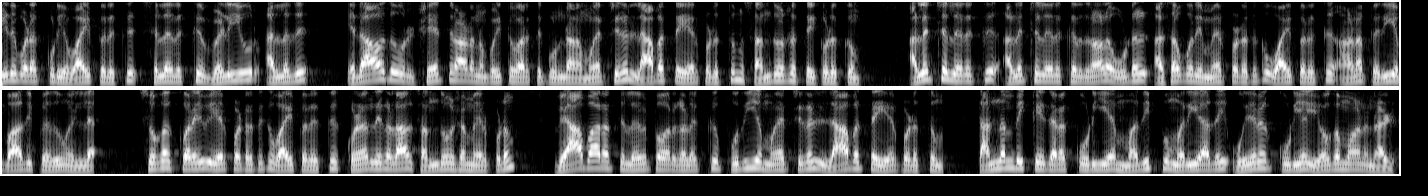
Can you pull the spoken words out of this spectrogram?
ஈடுபடக்கூடிய வாய்ப்பு இருக்குது சிலருக்கு வெளியூர் அல்லது ஏதாவது ஒரு க்ஷேத்திராடனம் போயிட்டு வரத்துக்கு உண்டான முயற்சிகள் லாபத்தை ஏற்படுத்தும் சந்தோஷத்தை கொடுக்கும். அலைச்சல் இருக்குது அலைச்சல் இருக்கிறதுனால உடல் அசௌகரியம் ஏற்படுறதுக்கு வாய்ப்பு இருக்குது ஆனால் பெரிய பாதிப்பு எதுவும் இல்லை. சுகக்குறைவு ஏற்படுறதுக்கு வாய்ப்பு இருக்குது குழந்தைகளால் சந்தோஷம் ஏற்படும். வியாபாரத்தில் இருப்பவர்களுக்கு புதிய முயற்சிகள் லாபத்தை ஏற்படுத்தும். தன்னம்பிக்கை தரக்கூடிய மதிப்பு மரியாதை உயரக்கூடிய யோகமான நாள்.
